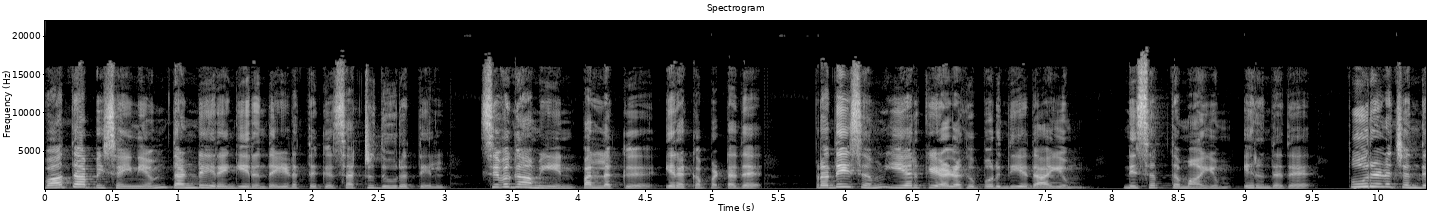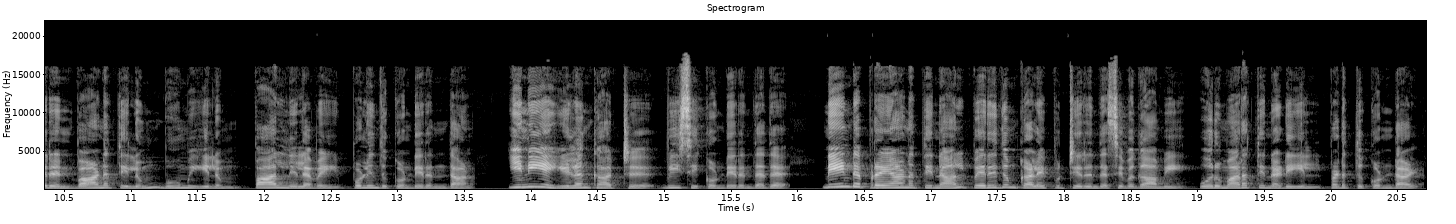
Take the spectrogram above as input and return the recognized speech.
வாத்தாபி சைன்யம் தண்டு இறங்கியிருந்த இடத்துக்கு சற்று தூரத்தில் சிவகாமியின் பல்லக்கு இறக்கப்பட்டது. பிரதேசம் இயற்கை அழகு பொருந்தியதாயும் நிசப்தமாயும் இருந்தது. பூரணச்சந்திரன் வானத்திலும் பூமியிலும் பால் நிலவை பொழிந்து கொண்டிருந்தான். இனிய இளங்காற்று வீசிக் கொண்டிருந்தது நீண்ட பிரயாணத்தினால் பெரிதும் களைப்புற்றிருந்த சிவகாமி ஒரு மரத்தின் அடியில் படுத்துக் கொண்டாள்.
